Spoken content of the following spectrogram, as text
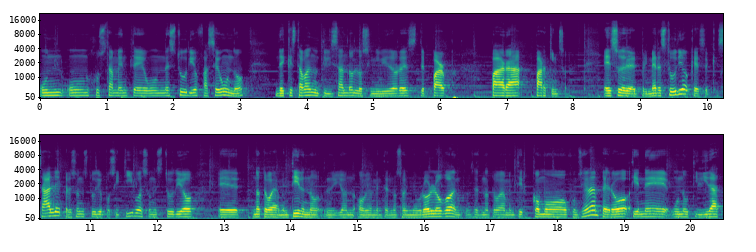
un, justamente un estudio, fase 1, de que estaban utilizando los inhibidores de PARP para Parkinson. Es el primer estudio que, es el que sale, pero es un estudio positivo, es un estudio, eh, no te voy a mentir, yo obviamente no soy neurólogo, entonces no te voy a mentir cómo funcionan, pero tiene una utilidad.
